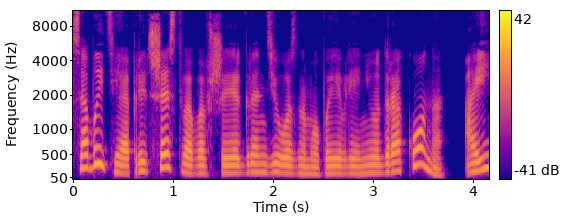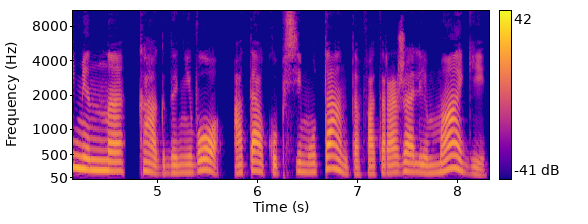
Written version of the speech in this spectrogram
События, предшествовавшие грандиозному появлению дракона, а именно, как до него атаку пси-мутантов отражали маги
